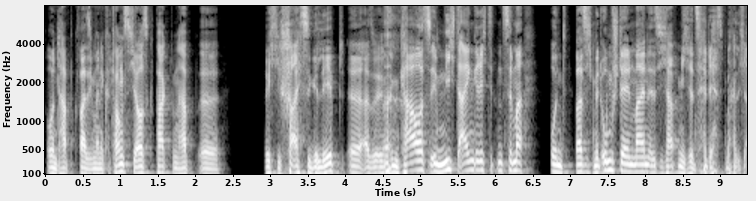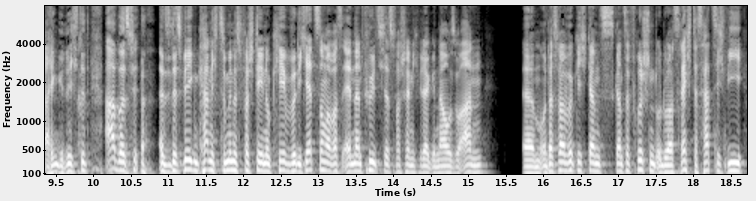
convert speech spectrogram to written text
und habe quasi meine Kartons nicht ausgepackt und habe äh, richtig scheiße gelebt. Äh, also im, im Chaos, im nicht eingerichteten Zimmer. Und was ich mit umstellen meine, ist, ich habe mich jetzt halt erstmalig eingerichtet. Aber es, also deswegen kann ich zumindest verstehen, okay, würde ich jetzt noch mal was ändern, fühlt sich das wahrscheinlich wieder genauso an. Ähm, und das war wirklich ganz, ganz erfrischend. Und du hast recht, das hat sich wie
